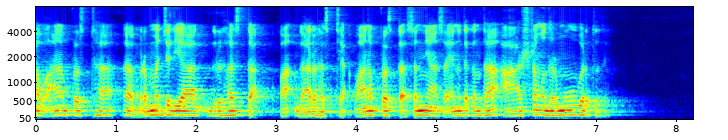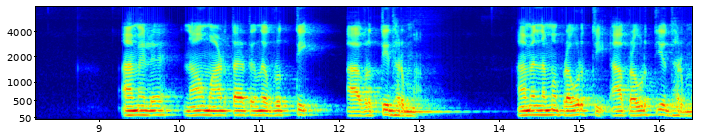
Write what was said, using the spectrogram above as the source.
ವಾನಪ್ರಸ್ಥ ಬ್ರಹ್ಮಚರ್ಯ ಗೃಹಸ್ಥ ವಾ ಗಾರ್ಹಸ್ಥ್ಯ, ವಾನಪ್ರಸ್ಥ, ಸನ್ಯಾಸ ಎನ್ನತಕ್ಕಂತಹ ಆಶ್ರಮ ಧರ್ಮವೂ ಬರ್ತದೆ. ಆಮೇಲೆ ನಾವು ಮಾಡ್ತಾ ಇರ್ತಕ್ಕಂಥ ವೃತ್ತಿ, ಆ ವೃತ್ತಿ ಧರ್ಮ. ಆಮೇಲೆ ನಮ್ಮ ಪ್ರವೃತ್ತಿ, ಆ ಪ್ರವೃತ್ತಿಯ ಧರ್ಮ.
